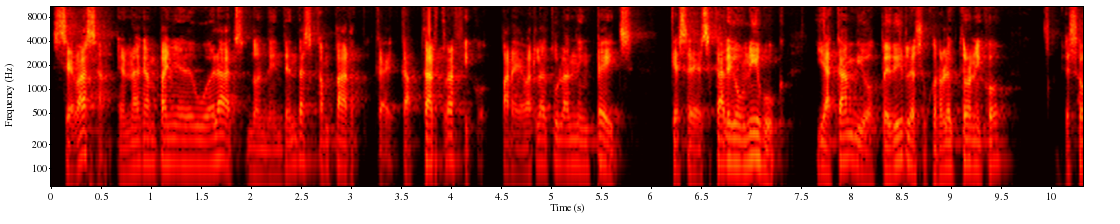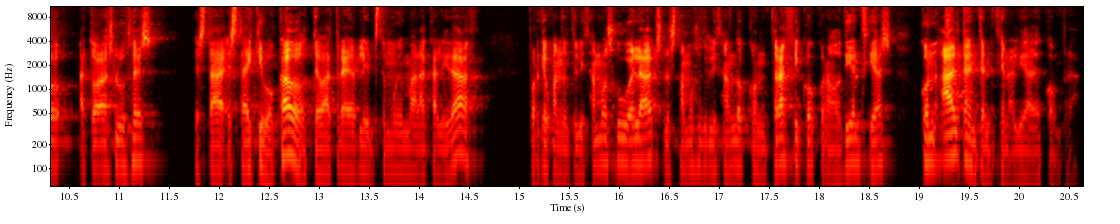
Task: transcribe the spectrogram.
se basa en una campaña de Google Ads donde intentas captar tráfico para llevarle a tu landing page, que se descargue un ebook y a cambio pedirle su correo electrónico, eso a todas luces está, está equivocado. Te va a traer leads de muy mala calidad. Porque cuando utilizamos Google Ads lo estamos utilizando con tráfico, con audiencias, con alta intencionalidad de compra.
